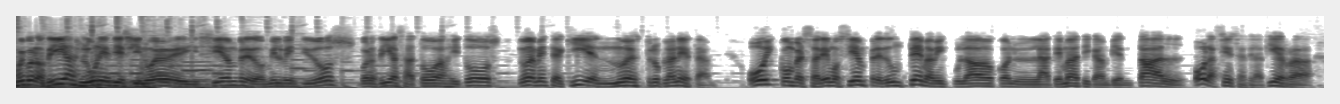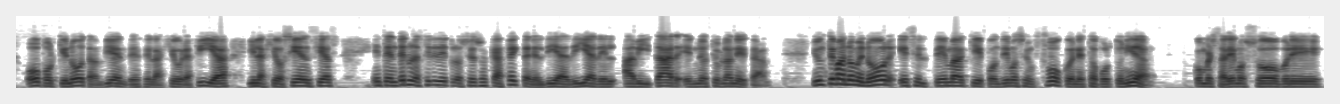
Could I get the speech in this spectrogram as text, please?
Muy buenos días, lunes 19 de diciembre de 2022. Buenos días a todas y todos, nuevamente aquí en nuestro planeta. Hoy conversaremos siempre de un tema vinculado con la temática ambiental o las ciencias de la Tierra, o por qué no también desde la geografía y las geociencias, entender una serie de procesos que afectan el día a día del habitar en nuestro planeta. Y un tema no menor es el tema que pondremos en foco en esta oportunidad. Conversaremos sobre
